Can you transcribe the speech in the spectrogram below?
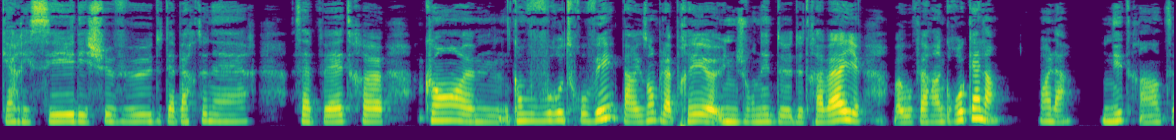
caresser les cheveux de ta partenaire, ça peut être euh, quand, quand vous vous retrouvez, par exemple après une journée de, travail, on va vous faire un gros câlin, voilà, une étreinte.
